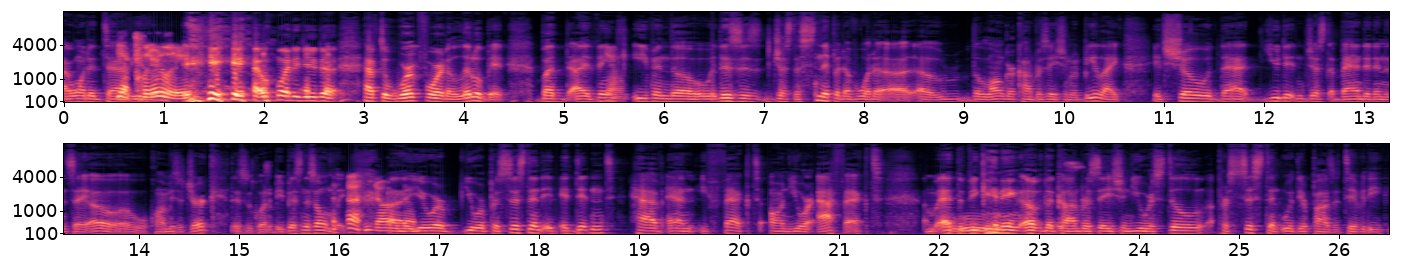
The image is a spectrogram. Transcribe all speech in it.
I wanted to have yeah, you, clearly. I wanted you to have to work for it a little bit. But I think yeah. even though this is just a snippet of what a, a, the longer conversation would be like, it showed that you didn't just abandon it and say, oh, oh well, Kwame's a jerk. This is going to be business only. no, uh, no. You were, you were persistent. It, it didn't have an effect on your affect um, at the Ooh, beginning of the conversation. You were still persistent with your positivity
